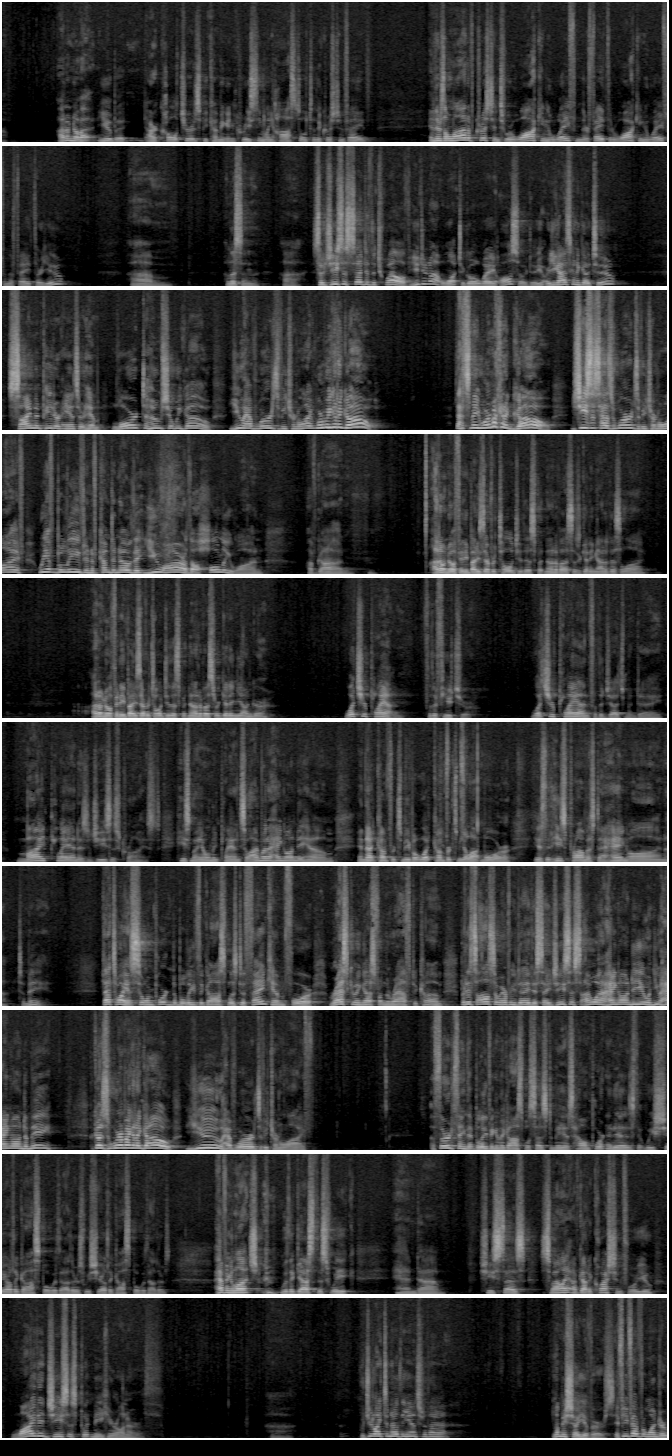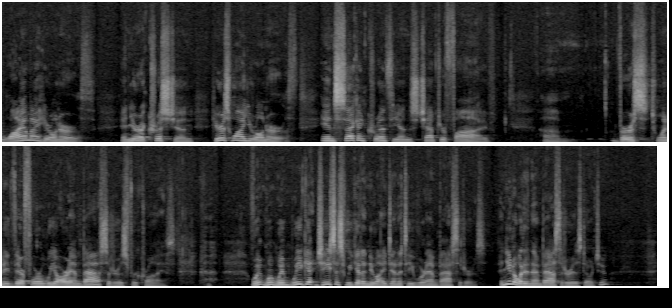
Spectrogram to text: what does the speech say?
I don't know about you, but our culture is becoming increasingly hostile to the Christian faith. And there's a lot of Christians who are walking away from their faith. They're walking away from the faith. Are you? Um, listen, uh, so Jesus said to the 12, You do not want to go away also, do you? Are you guys going to go too? Simon Peter answered him, Lord, to whom shall we go? You have words of eternal life. Where are we going to go? That's me. Where am I going to go? Jesus has words of eternal life. We have believed and have come to know that you are the Holy One of God. I don't know if anybody's ever told you this, but none of us is getting out of this alive. I don't know if anybody's ever told you this, but none of us are getting younger. What's your plan for the future? What's your plan for the judgment day? My plan is Jesus Christ. He's my only plan, so I'm going to hang on to him, and that comforts me. But what comforts me a lot more is that He's promised to hang on to me. That's why it's so important to believe the gospel, is to thank Him for rescuing us from the wrath to come. But it's also every day to say, Jesus, I want to hang on to you and you hang on to me. Because where am I going to go? You have words of eternal life. The third thing that believing in the gospel says to me is how important it is that we share the gospel with others. We share the gospel with others. Having lunch with a guest this week, and um, she says, Smiley, I've got a question for you. Why did Jesus put me here on earth? Uh, would you like to know the answer to that? Let me show you a verse. If you've ever wondered, why am I here on earth? And you're a Christian, here's why you're on earth. In 2 Corinthians chapter 5, um, verse 20, therefore we are ambassadors for Christ. When, when, when, we get Jesus, we get a new identity. We're ambassadors. And you know what an ambassador is, don't you?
